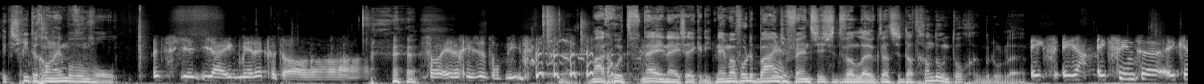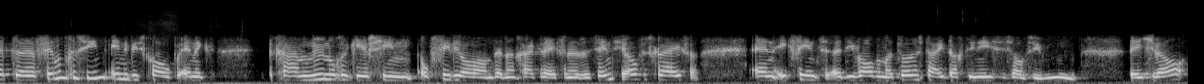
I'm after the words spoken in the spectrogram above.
ik schiet er gewoon helemaal van vol. Het, ja, ik merk het. Oh, zo erg is het toch niet? maar goed, nee, nee, zeker niet. Nee, maar voor de baantjefans is het wel leuk dat ze dat gaan doen, toch? Ik bedoel... Uh... Ik, ja, ik vind... Uh, ik heb de film gezien in de bioscoop en ik ga hem nu nog een keer zien op Videoland en dan ga ik er even een recensie over schrijven. En ik vind uh, die Waldemar Torenstein, ik dacht in eerste instantie... Hmm, Weet je wel?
